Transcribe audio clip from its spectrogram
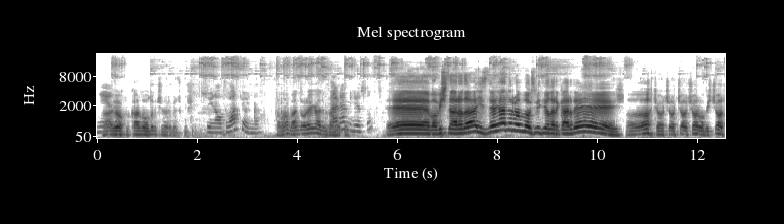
Niye? Ha yok yukarıda olduğum için öyle gözükmüş. Suyun altı var ki oyunda. Tamam ben de oraya geldim zannettim. Nereden biliyorsun? Eee Babiş'le arada izliyor yani Roblox videoları kardeş. Oh çor çor çor çor Babiş çor.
